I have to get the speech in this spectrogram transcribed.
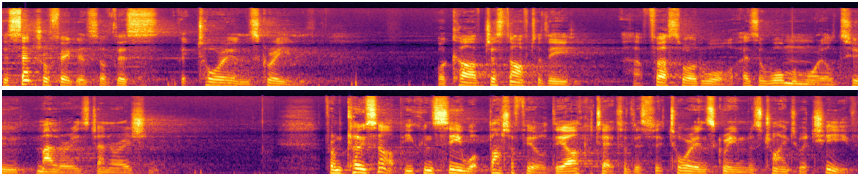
The central figures of this Victorian screen were carved just after the uh, First World War as a war memorial to Mallory's generation. From close up, you can see what Butterfield, the architect of this Victorian screen, was trying to achieve,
